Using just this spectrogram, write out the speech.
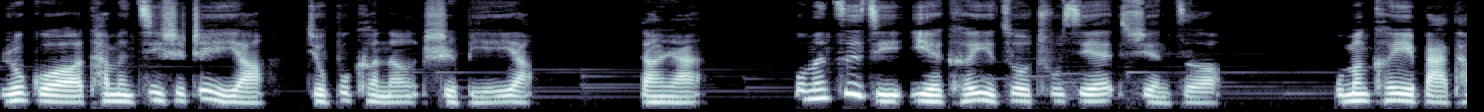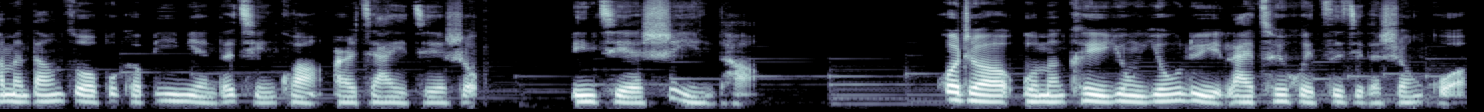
如果他们既是这样，就不可能是别样。当然，我们自己也可以做出些选择。我们可以把它们当做不可避免的情况而加以接受。并且适应它，或者我们可以用忧虑来摧毁自己的生活，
